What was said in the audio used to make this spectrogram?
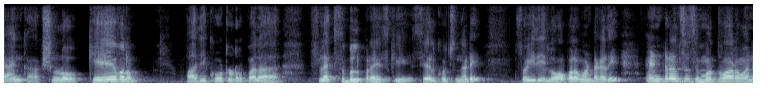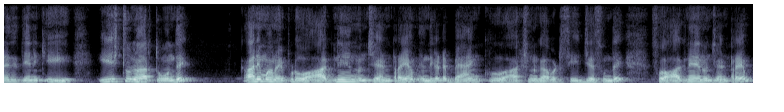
బ్యాంక్ ఆక్షన్లో కేవలం పది కోట్ల రూపాయల ఫ్లెక్సిబుల్ ప్రైస్కి సేల్కి వచ్చిందండి. సో ఇది లోపల వంటగది. ఎంట్రన్స్ సింహద్వారం అనేది దీనికి ఈస్ట్ నార్త్ ఉంది. కానీ మనం ఇప్పుడు ఆగ్నేయం నుంచి ఎంటర్ అయ్యాం. ఎందుకంటే బ్యాంకు ఆక్షన్ కాబట్టి సీజ్ చేసి ఉంది. సో ఆగ్నేయం నుంచి ఎంటర్ అయ్యాం.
